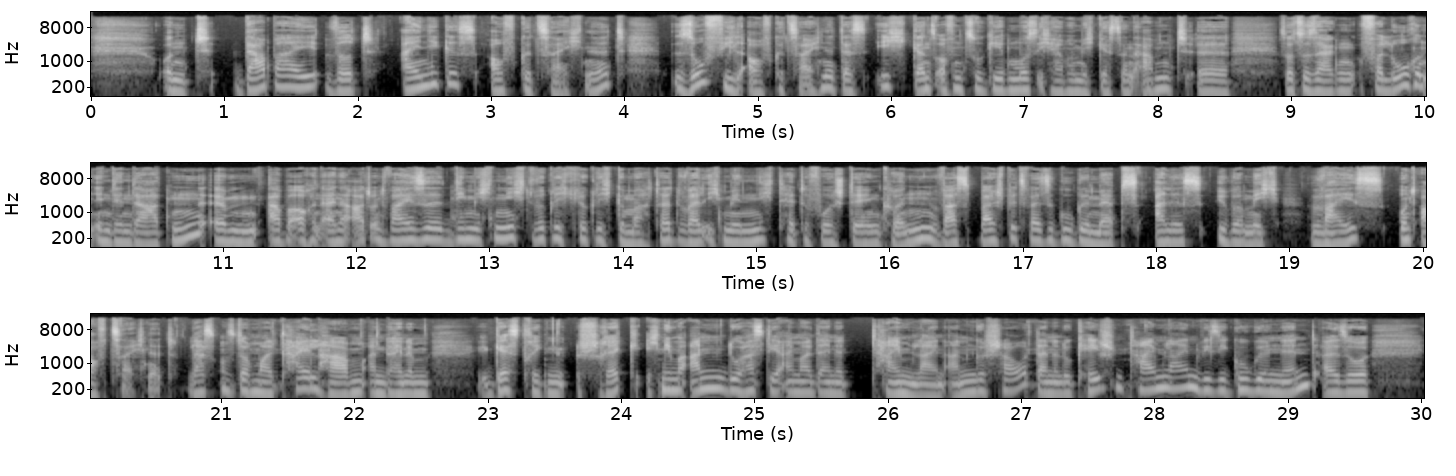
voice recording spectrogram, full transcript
Und dabei wird einiges aufgezeichnet, so viel aufgezeichnet, dass ich ganz offen zugeben muss, ich habe mich gestern Abend äh, sozusagen verloren in den Daten, ähm, aber auch in einer Art und Weise, die mich nicht wirklich glücklich gemacht hat, weil ich mir nicht hätte vorstellen können, was beispielsweise Google Maps alles über mich weiß und aufzeichnet. Lass uns doch mal teilhaben an deinem gestrigen Schreck. Ich nehme an, du hast dir einmal deine Timeline angeschaut, deine Location Timeline, wie sie Google nennt, also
